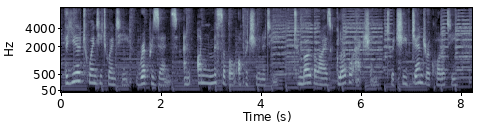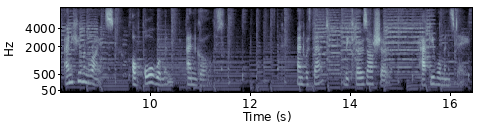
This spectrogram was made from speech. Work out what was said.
The year 2020 represents an unmissable opportunity to mobilize global action to achieve gender equality and human rights of all women and girls. And with that, we close our show. Happy Women's Day.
